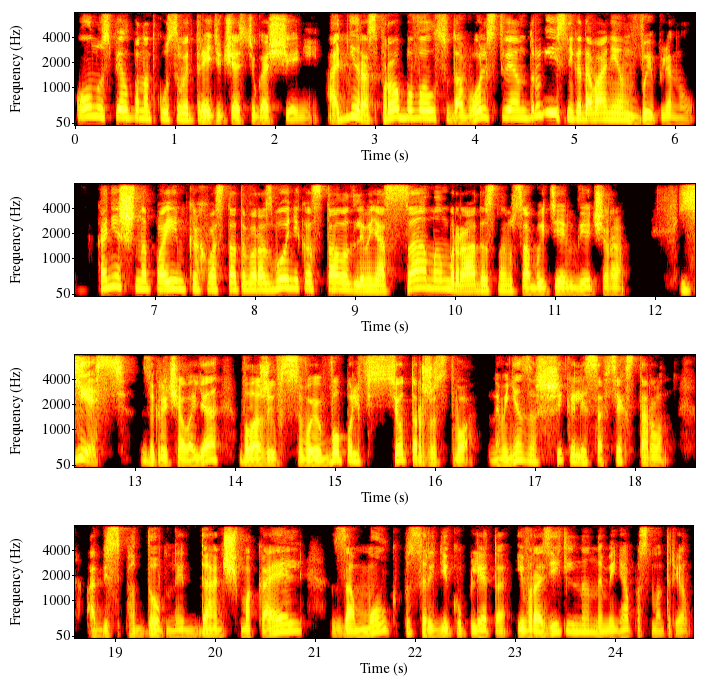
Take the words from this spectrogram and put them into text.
Он успел понадкусывать третью часть угощений. Одни распробовал с удовольствием, другие с негодованием выплюнул. Конечно, поимка хвостатого разбойника стала для меня самым радостным событием вечера. «Есть!» – закричала я, вложив в свой вопль все торжество. На меня зашикали со всех сторон, а бесподобный Данч Макаэль замолк посреди куплета и выразительно на меня посмотрел.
